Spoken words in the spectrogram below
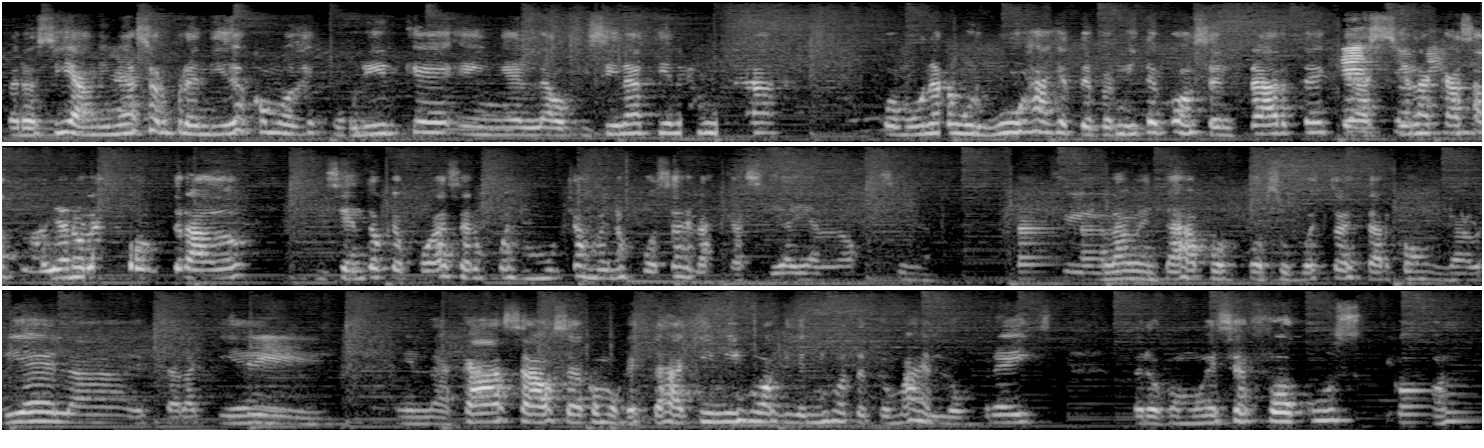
Pero sí, a mí me ha sorprendido es como descubrir que en la oficina tienes una, como una burbuja que te permite concentrarte, que aquí en la casa todavía no lo he encontrado y siento que puedo hacer pues muchas menos cosas de las que hacía allá en la oficina. La ventaja, pues, por supuesto, de estar con Gabriela, de estar aquí en, en, la casa, o sea, como que estás aquí mismo, aquí mismo te tomas en los breaks, pero como ese focus con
